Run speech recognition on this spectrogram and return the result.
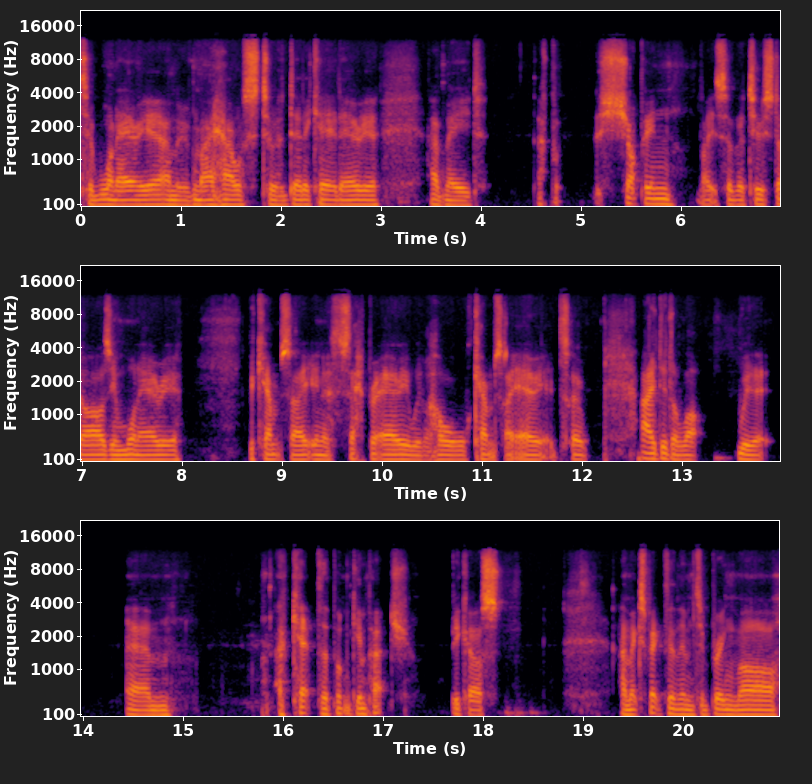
to one area. I moved my house to a dedicated area. I've made, I've put shopping, like so the two stars in one area, the campsite in a separate area with a whole campsite area. So I did a lot with it. Um, I kept the pumpkin patch because I'm expecting them to bring more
